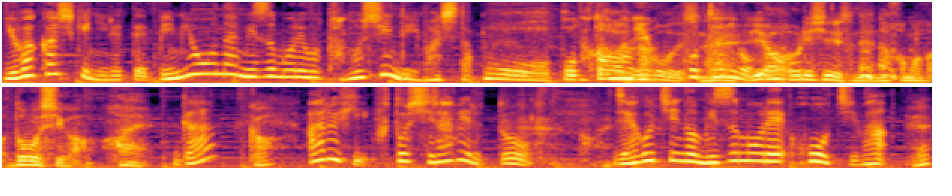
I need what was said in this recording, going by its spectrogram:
湯沸かし器に入れて微妙な水漏れを楽しんでいました。おーポッター2号ですポッター2号。ねいや嬉しいですね仲間が。同士が。はい。がが？ある日ふと調べると蛇口の水漏れ放置はえ？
